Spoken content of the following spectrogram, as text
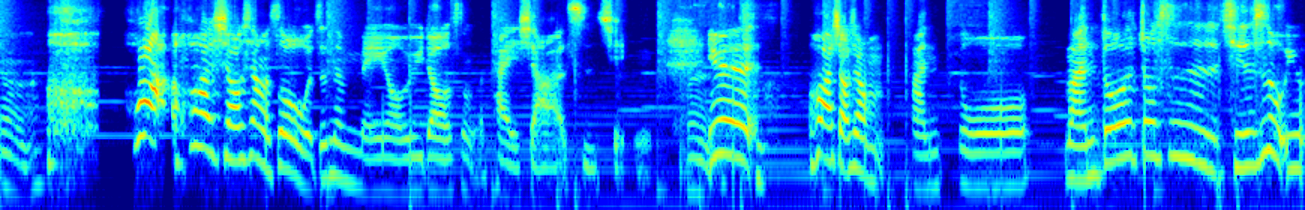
嗯，画画肖像的时候，我真的没有遇到什么太瞎的事情，因为画肖像蛮多蛮多，就是其实是因为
